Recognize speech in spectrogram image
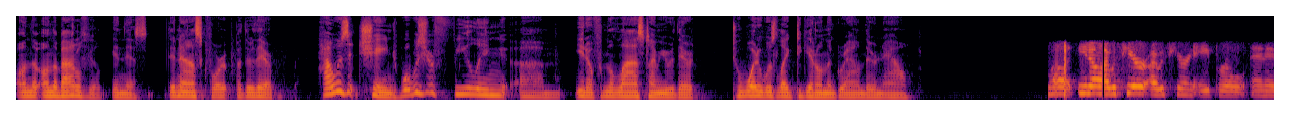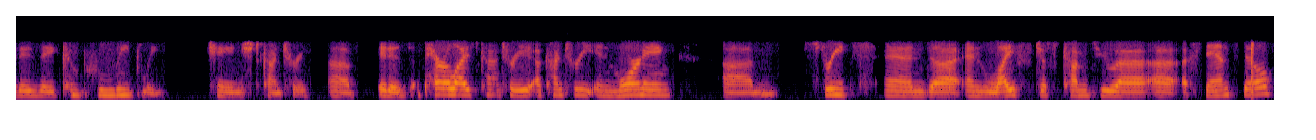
on the on the battlefield in this. Didn't ask for it, but they're there. How has it changed? What was your feeling, um, you know, from the last time you were there to what it was like to get on the ground there now? Well, you know, I was here. I was here in April, and it is a completely changed country. Uh, it is a paralyzed country, a country in mourning. Um, streets and uh, and life just come to a, a, standstill,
